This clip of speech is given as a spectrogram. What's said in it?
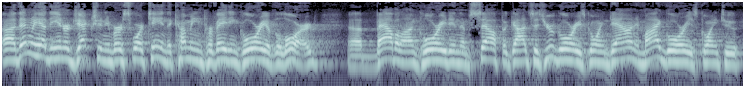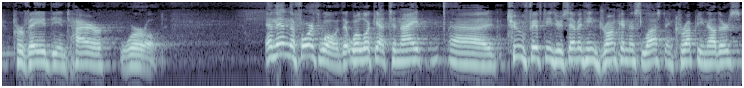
Uh, then we had the interjection in verse 14, the coming pervading glory of the Lord. Uh, Babylon gloried in themselves, but God says, Your glory is going down, and my glory is going to pervade the entire world. And then the fourth woe that we'll look at tonight, uh, 2, 15 through 17, drunkenness, lust, and corrupting others.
